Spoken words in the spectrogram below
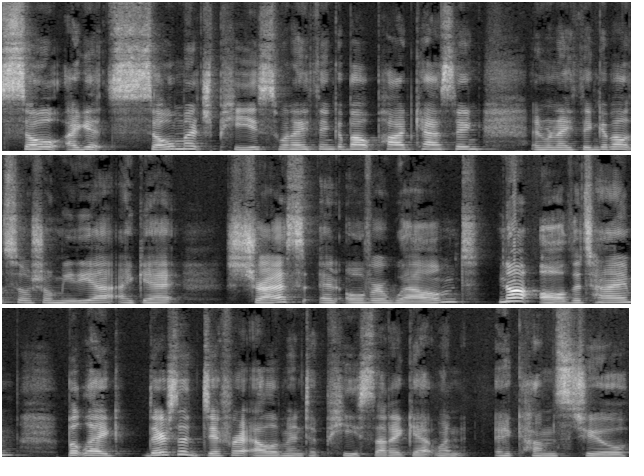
so I get so much peace when I think about podcasting and when I think about social media, I get stressed and overwhelmed. Not all the time, but like there's a different element of peace that I get when it comes to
